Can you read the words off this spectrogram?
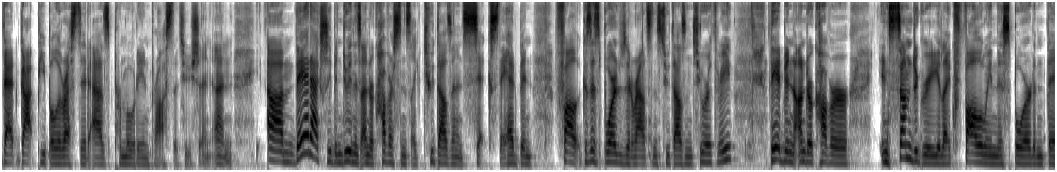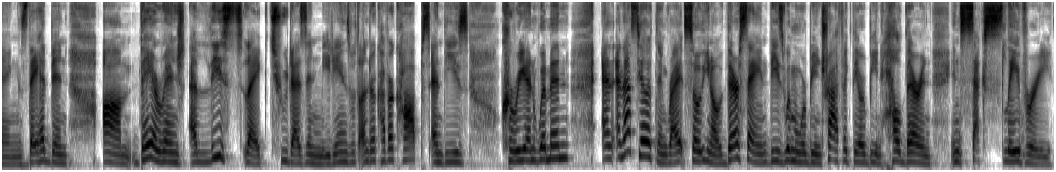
that got people arrested as promoting prostitution. And um, they had actually been doing this undercover since like 2006. They had been follow because this board has been around since 2002 or three. They had been undercover in some degree, like following this board and things. They had been um, they arranged at least like two dozen meetings with undercover cops and these Korean women. And and that's the other thing, right? So, you know, they're saying these women were being trafficked, they were being held there in, in sex slavery.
